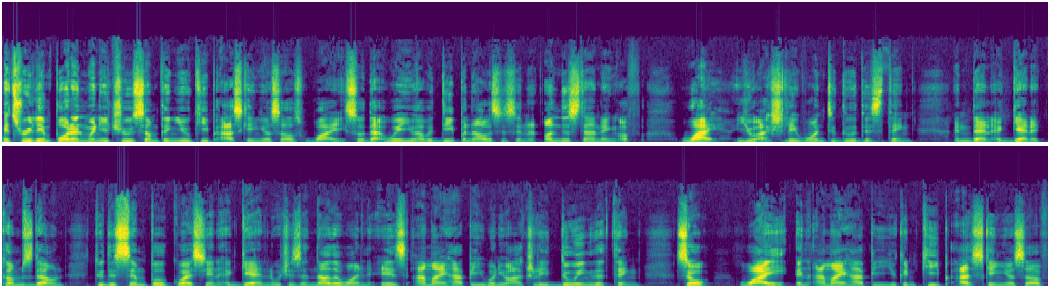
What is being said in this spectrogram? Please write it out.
it's really important when you choose something, you keep asking yourselves why. So that way you have a deep analysis and an understanding of why you actually want to do this thing. And then again, it comes down to the simple question again, which is another one is Am I happy when you're actually doing the thing? So, why and am I happy? You can keep asking yourself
